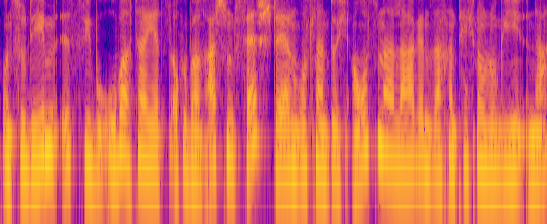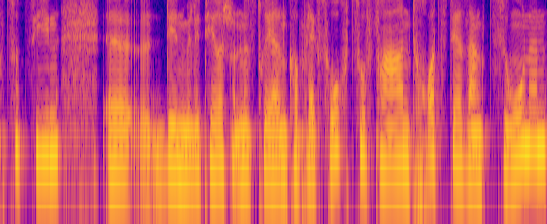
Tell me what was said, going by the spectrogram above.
Und zudem ist, wie Beobachter jetzt auch überraschend feststellen, Russland durchaus in der Lage, in Sachen Technologie nachzuziehen, äh, den militärischen industriellen Komplex hochzufahren, trotz der Sanktionen.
